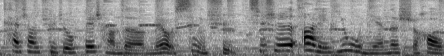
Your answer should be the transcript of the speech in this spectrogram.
看上去就非常的没有兴趣。其实，二零一五年的时候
